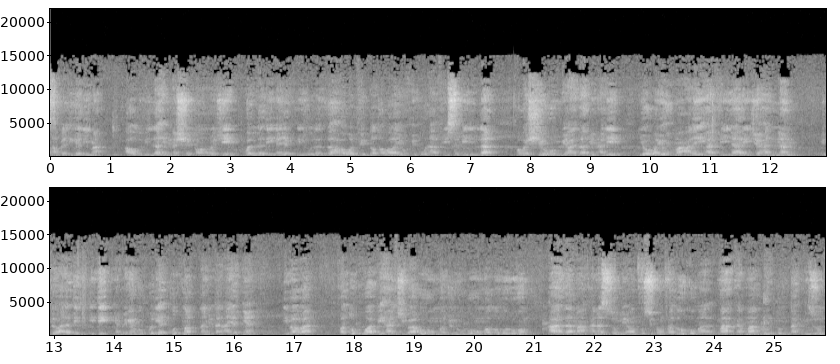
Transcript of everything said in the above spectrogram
sampai 35. A'udzu billahi minasyaitonir rajim walladzina yaknizuna adh-dhahaba wal fiddata wa yunfiquna fi sabilillah fabashshirhum bi'adzabin alim. Yawma yuhma 'alaiha fi nari jahannam. Itu ada titik-titik yang pegang buku. Lihat footnote lanjutan ayatnya di bawah. Fatuqwa biha jibahuhum wa junubuhum wa dhuhuruhum Hadza ma kanastum li anfusikum fadhuku ma, ma, kuntum taknizun.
